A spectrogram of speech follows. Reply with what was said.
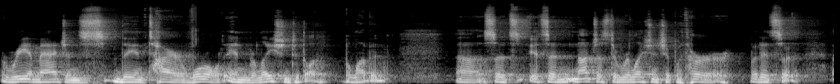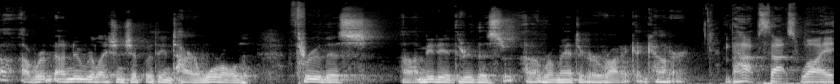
reimagines the entire world in relation to the beloved. Uh, so it's it's a not just a relationship with her, but it's a, a, a new relationship with the entire world through this uh, mediated through this uh, romantic or erotic encounter. And perhaps that's why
